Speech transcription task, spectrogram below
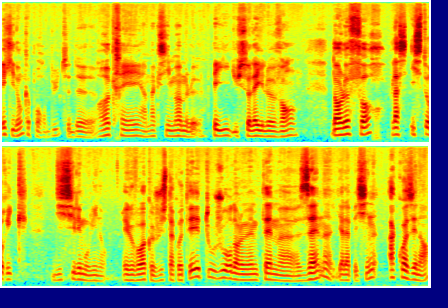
et qui donc a pour but de recréer un maximum le pays du soleil levant dans le fort, place historique d'ici les Moulineaux. Et je vois que juste à côté, toujours dans le même thème euh, zen, il y a la piscine Aquazena.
